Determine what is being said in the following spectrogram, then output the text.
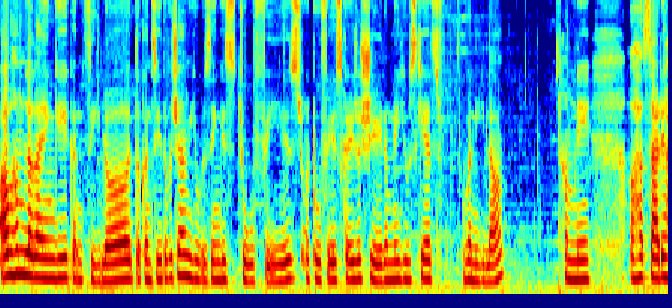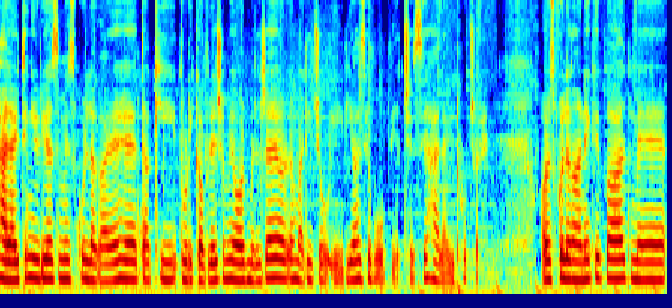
अब हम लगाएँगे कंसीलर तो concealer which I am using is Too Faced और टू फेस का जो शेड हमने यूज़ किया है वनीला हमने सारे हाईलाइटिंग एरियाज़ में इसको लगाया है ताकि थोड़ी कवरेज हमें और मिल जाए और हमारी जो एरियाज़ है वो भी अच्छे से हाईलाइट हो जाए। और इसको लगाने के बाद मैं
